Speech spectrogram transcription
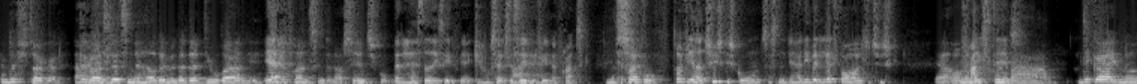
Jamen, det forstår jeg godt. Ej. Det var også lidt sådan, jeg havde det med den der de urørlige. Ja. Det fransk, men den er også sindssygt god. Den har jeg stadig ikke set, for jeg kan selv til at se den, fordi den er fransk. Den er Jeg tror, det- god. Jeg tror, fordi jeg havde tysk i skolen, så sådan, jeg har alligevel lidt forhold til tysk. Ja, Hvor men fransk, det er bare... Det gør ikke noget,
